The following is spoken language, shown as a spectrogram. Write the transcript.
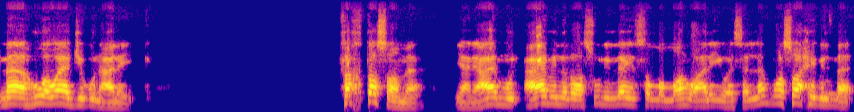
ما هو واجب عليك. فاختصم يعني عامل, عامل رسول الله صلى الله عليه وسلم وصاحب المال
